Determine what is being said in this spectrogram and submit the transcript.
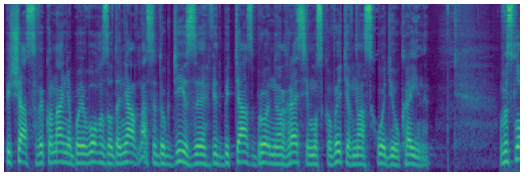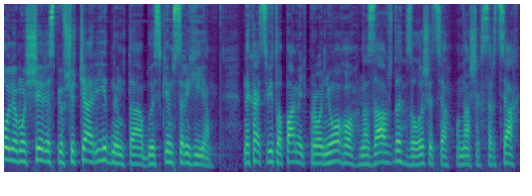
під час виконання бойового завдання внаслідок дій з відбиття збройної агресії московитів на сході України. Висловлюємо щирі співчуття рідним та близьким Сергія. Нехай світла пам'ять про нього назавжди залишиться у наших серцях.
